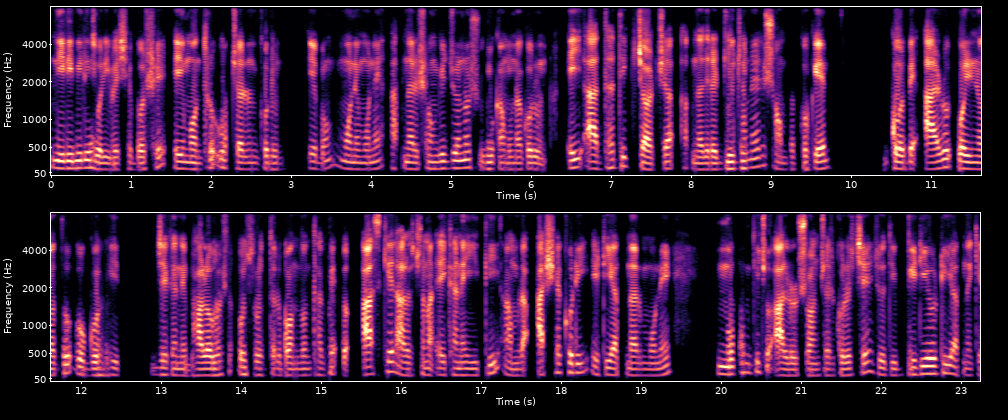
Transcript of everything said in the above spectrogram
নিরিবিলি পরিবেশে বসে এই মন্ত্র উচ্চারণ করুন এবং মনে মনে আপনার সঙ্গীর জন্য শুভকামনা করুন। এই আধ্যাত্মিক চর্চা আপনাদের দুজনের সম্পর্ককে করবে আরও পরিণত ও গভীর, যেখানে ভালোবাসা ও শ্রদ্ধার বন্ধন থাকবে। তো আজকের আলোচনা এখানে ইতি। আমরা আশা করি এটি আপনার মনে নতুন কিছু আলোর সঞ্চার করেছে। যদি ভিডিওটি আপনাকে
